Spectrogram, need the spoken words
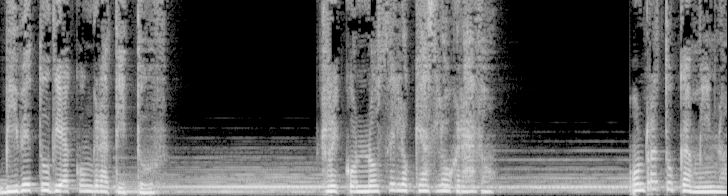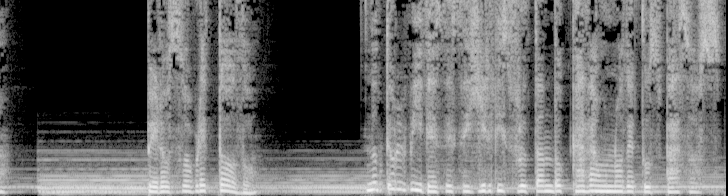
Vive tu día con gratitud. Reconoce lo que has logrado. Honra tu camino. Pero sobre todo, no te olvides de seguir disfrutando cada uno de tus pasos.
